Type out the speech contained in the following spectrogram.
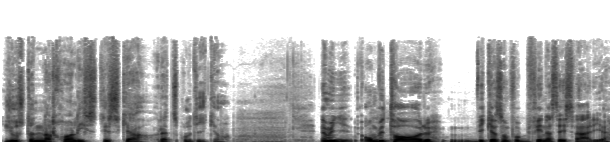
just den nationalistiska rättspolitiken? Men om vi tar vilka som får befinna sig i Sverige,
